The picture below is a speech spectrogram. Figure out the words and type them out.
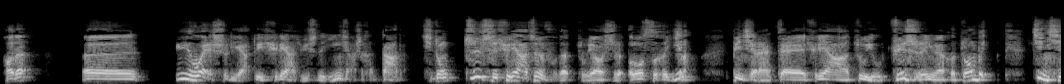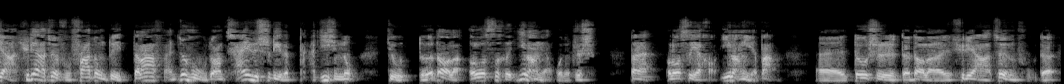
好的，呃。域外势力啊，对叙利亚局势的影响是很大的。其中支持叙利亚政府的主要是俄罗斯和伊朗，并且呢，在叙利亚驻有军事人员和装备。近期啊，叙利亚政府发动对德拉反政府武装残余势力的打击行动，就得到了俄罗斯和伊朗两国的支持。当然，俄罗斯也好，伊朗也罢，呃，都是得到了叙利亚政府的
